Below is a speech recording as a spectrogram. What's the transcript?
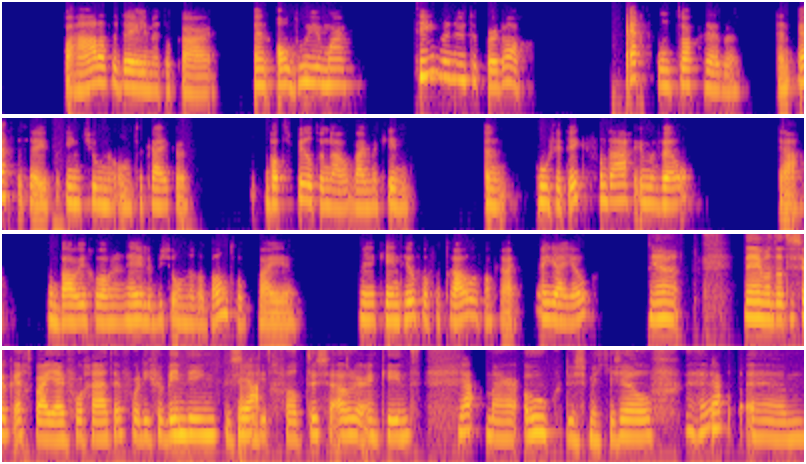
verhalen te delen met elkaar. En al doe je maar 10 minuten per dag echt contact hebben en echt eens even intunen om te kijken wat speelt er nou bij mijn kind en hoe zit ik vandaag in mijn vel. Ja, dan bouw je gewoon een hele bijzondere band op waar je, waar je kind heel veel vertrouwen van krijgt. En jij ook. Ja, nee, want dat is ook echt waar jij voor gaat, hè? voor die verbinding. Dus Ja. in dit geval tussen ouder en kind. Ja. Maar ook dus met jezelf. Hè? Ja. Ehm,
